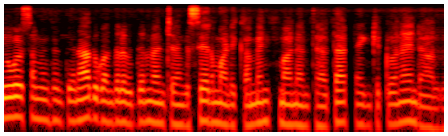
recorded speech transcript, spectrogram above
ಇವುಗಳ ಸಂಬಂಧಿಸಿದಂತೆ ಏನಾದರೂ ಗೊಂದಲವಿದ್ದರೆ ನನ್ನ ಚಾನಲ್ಗೆ ಶೇರ್ ಮಾಡಿ ಕಮೆಂಟ್ ಮಾಡಿ ಅಂತ ಹೇಳ್ತಾ ಥ್ಯಾಂಕ್ ಯು ಟು ಆಲ್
